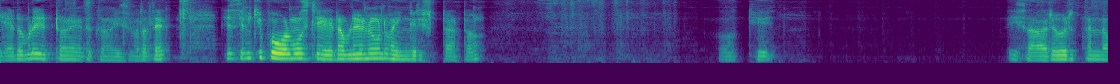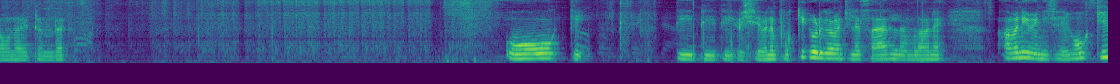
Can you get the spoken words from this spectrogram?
എ ഡബ്ല്യു കിട്ടുവാണെങ്കിൽ എടുക്കാം ഗൈസ് വെറുതെ ഗൈസ് എനിക്കിപ്പോൾ ഓൾമോസ്റ്റ് എ ഡബ്ല്യുവിനോട് ഭയങ്കര ഇഷ്ടമാണ് കേട്ടോ ഓക്കെ ഗൈസ് ആരോ ഒരുത്തൻ ഡൗൺ ആയിട്ടുണ്ട്. ഓക്കെ തീ തീ തീ. പക്ഷെ അവനെ പൊക്കി കൊടുക്കാൻ പറ്റില്ല. സാരല്ല നമ്മളവനെ അവനെ വേണിച്ചായി ഓക്കെ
